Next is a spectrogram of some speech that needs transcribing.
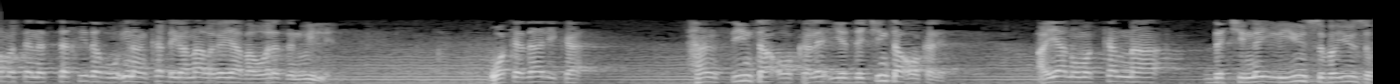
amase natakhidahu inaan ka dhigannaa laga yaabaa waladan wiil leh. Wakadalika hansiintaa oo kale iyo dejintaa oo kale ayaanu makannaa dejinnay liyuusufa yuusuf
